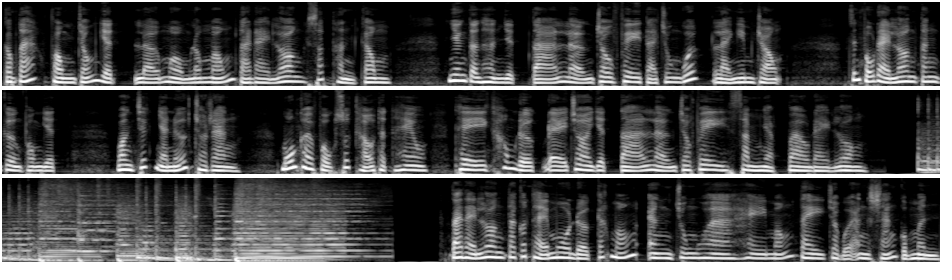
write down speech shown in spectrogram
Công tác phòng chống dịch lở mồm long móng tại Đài Loan sắp thành công, nhưng tình hình dịch tả lợn châu Phi tại Trung Quốc lại nghiêm trọng. Chính phủ Đài Loan tăng cường phòng dịch. Quan chức nhà nước cho rằng muốn khôi phục xuất khẩu thịt heo thì không được để cho dịch tả lợn châu Phi xâm nhập vào Đài Loan. Tại Đài Loan ta có thể mua được các món ăn Trung Hoa hay món Tây cho bữa ăn sáng của mình.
